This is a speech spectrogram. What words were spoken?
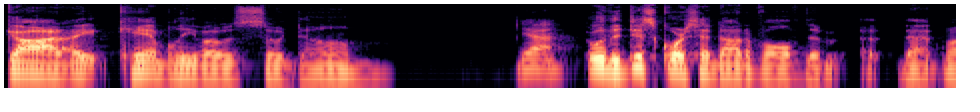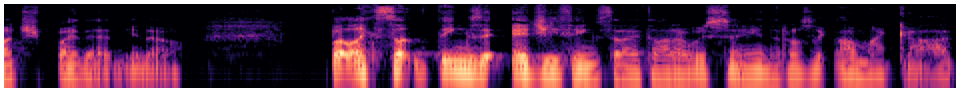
God, I can't believe I was so dumb. Yeah. Well, the discourse had not evolved uh, that much by then, you know. But like some things, edgy things that I thought I was saying, that I was like, oh my God,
